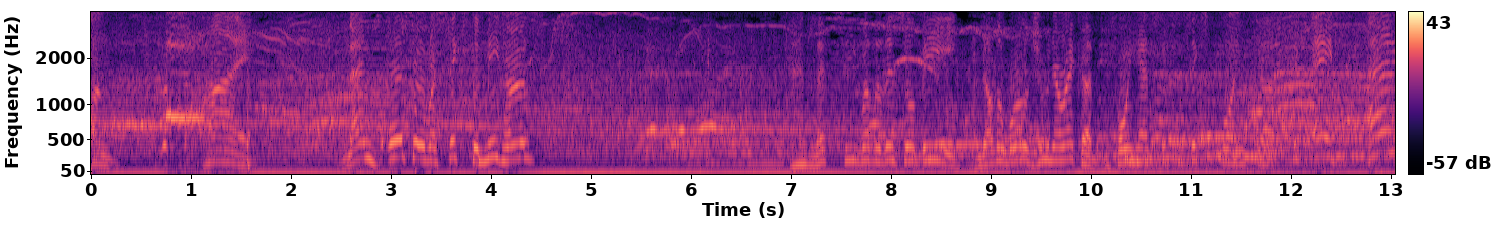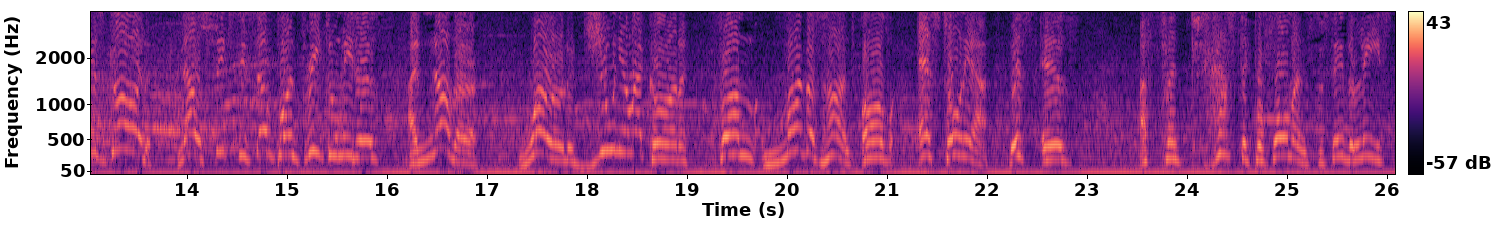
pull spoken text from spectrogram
one. High. Lands also over 60 meters. And let's see whether this will be another world junior record. Before he had 66.68. Uh, and it's good! Now 67.32 meters. Another world junior record from Margus Hunt of Estonia. This is a fantastic performance to say the least.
